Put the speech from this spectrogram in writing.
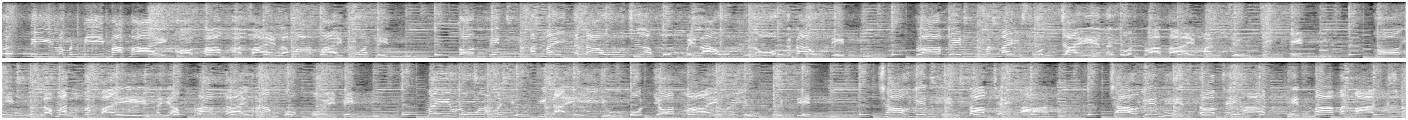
นกนี้แล้วมันมีมากมายก่อนตามหาดทรายละมากมายทั่วถิ่น ตอนบินมันไม่กระเดาเชื่อผมไม่เล่าคือนกกระเดาดิน ปลาเป็นมันไม่สนใจแต่ส่วนปลาตายมันจึงจิกกิน แล้วมันก็ไปขยับร่างกายเริ่มบกบวยบิน ไม่รู้แล้วมันอยู่ที่ไหน อยู่บนยอดไม้หรืออยู่พื้นดิน เช้าเย็นเห็นตามชายหาด เช้าเย็นเห็นตามชายหาด เห็นมาบันมาดคือน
